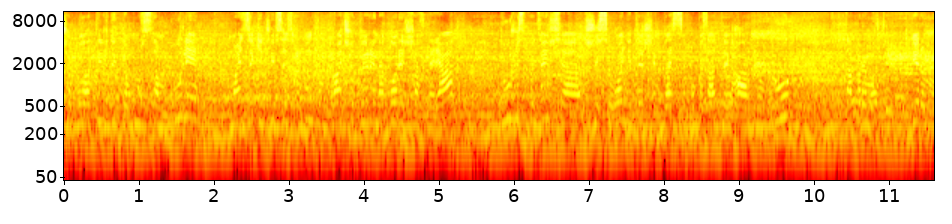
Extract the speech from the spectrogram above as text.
що була тиждень тому в Стамбулі. Матч закінчився з рахунком 2-4 на користь Шахтаря. Дуже сподіваюся, що сьогодні теж їм вдасться показати гарну гру та перемогти. Віримо.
